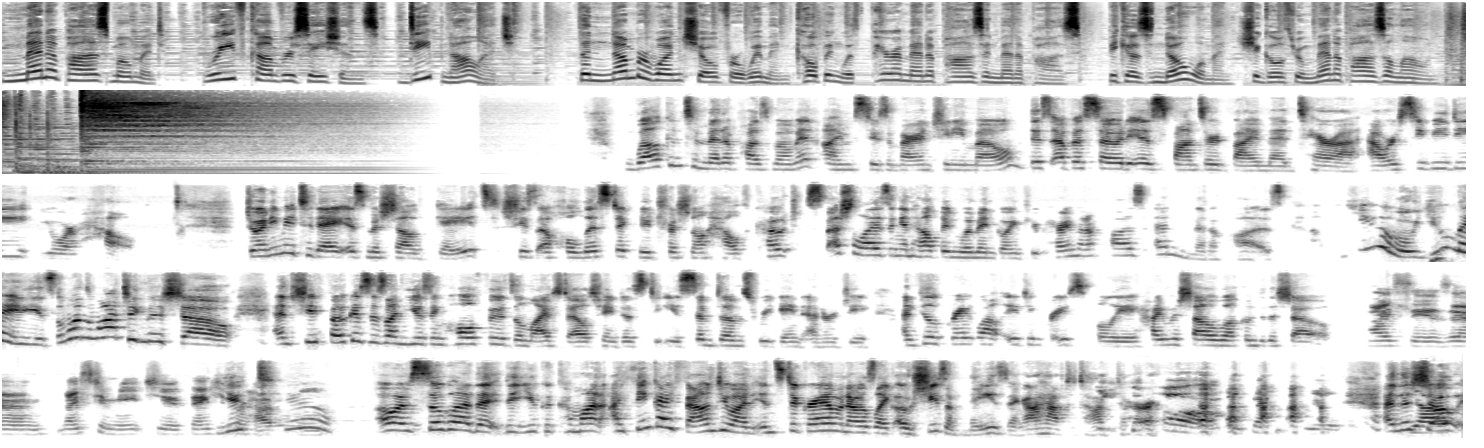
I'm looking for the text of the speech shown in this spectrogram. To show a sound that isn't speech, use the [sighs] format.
Menopause Moment Brief conversations, deep knowledge. The number one show for women coping with perimenopause and menopause because no woman should go through menopause alone. Welcome to Menopause Moment. I'm Susan Baroncini Moe. This episode is sponsored by Medterra, our CBD, your health. Joining me today is Michelle Gates. She's a holistic nutritional health coach specializing in helping women going through perimenopause and menopause. You, you ladies, the ones watching this show. And she focuses on using whole foods and lifestyle changes to ease symptoms, regain energy, and feel great while aging gracefully. Hi, Michelle. Welcome to the show. Hi, Susan. Nice to meet you. Thank you, you for having too. me. Oh, I'm so glad that, that you could come on. I think I found you on Instagram and I was like, oh, she's amazing. I have to talk to her. [laughs] oh, thank you. [laughs] and the yeah. show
